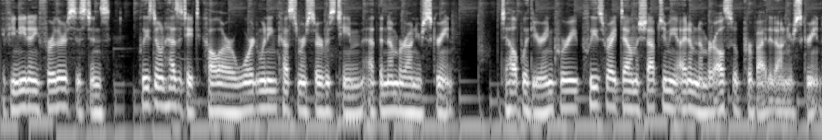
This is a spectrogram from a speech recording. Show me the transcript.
If you need any further assistance, please don't hesitate to call our award winning customer service team at the number on your screen. To help with your inquiry, please write down the ShopJimmy item number also provided on your screen.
